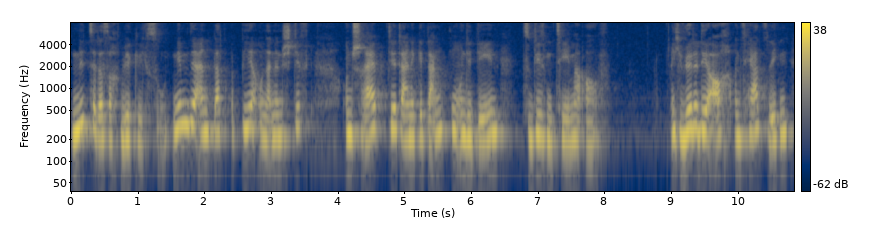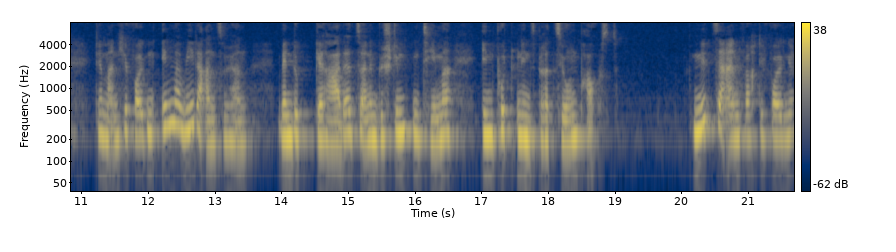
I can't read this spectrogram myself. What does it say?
Nütze das auch wirklich so. Nimm dir ein Blatt Papier und einen Stift und schreib dir deine Gedanken und Ideen zu diesem Thema auf. Ich würde dir auch ans Herz legen, dir manche Folgen immer wieder anzuhören – wenn du gerade zu einem bestimmten Thema Input und Inspiration brauchst. Nütze einfach die Folge,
